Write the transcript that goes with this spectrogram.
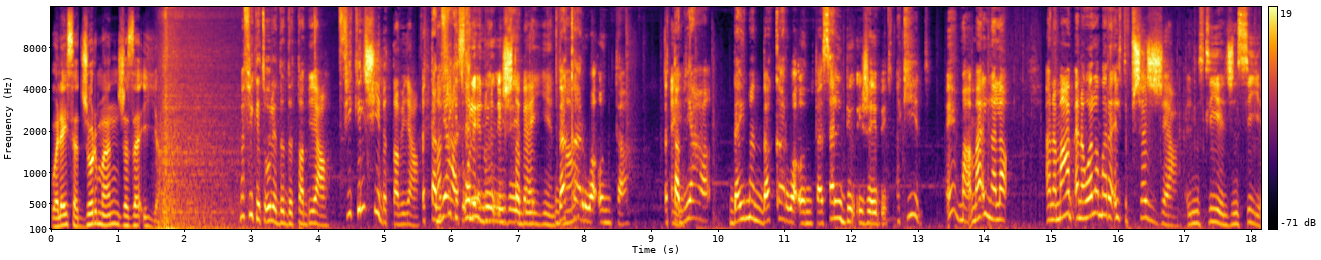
وليست جرما جزائيا. ما فيك تقولي ضد الطبيعة. في كل شيء بالطبيعة. الطبيعة ما فيك تقولي إنه هن مش طبيعيين ذكر وأنثى. الطبيعة دائما ذكر وأنثى سلبي وإيجابي. أكيد. إيه ما ما قلنا لا. أنا ما أنا ولا مرة قلت بشجع المثلية الجنسية.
